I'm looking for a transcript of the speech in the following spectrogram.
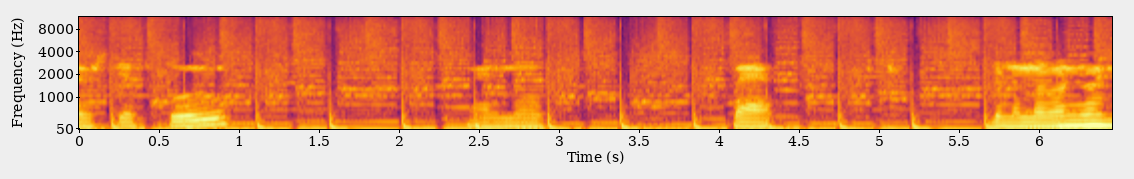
first just pull and move back the number one one.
